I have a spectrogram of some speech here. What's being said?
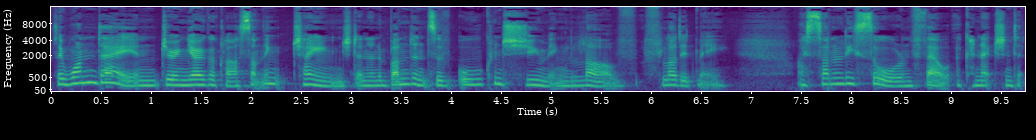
So one day and during yoga class, something changed and an abundance of all consuming love flooded me. I suddenly saw and felt a connection to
